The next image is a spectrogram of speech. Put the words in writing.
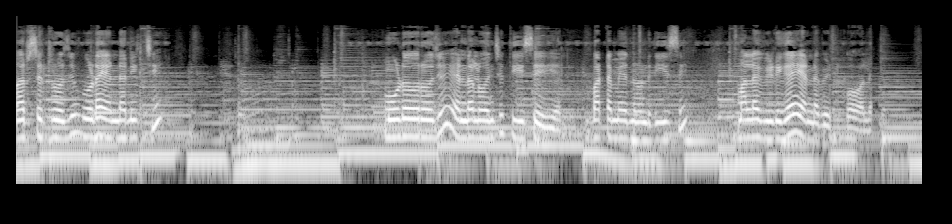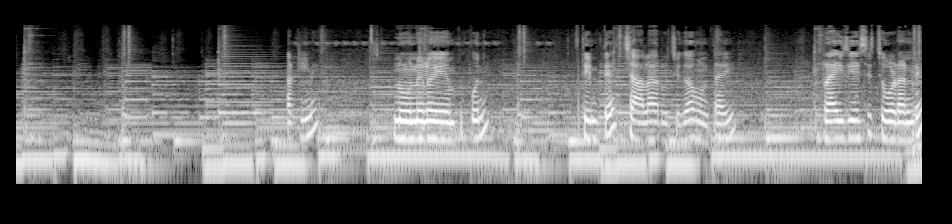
మరుసటి రోజు కూడా ఎండనిచ్చి మూడవ రోజు ఎండలోంచి తీసేయాలి. బట్ట మీద నుండి తీసి మళ్ళీ విడిగా ఎండబెట్టుకోవాలి వాటిని నూనెలో ఎంపుకొని తింటే చాలా రుచిగా ఉంటాయి. ట్రై చేసి చూడండి.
